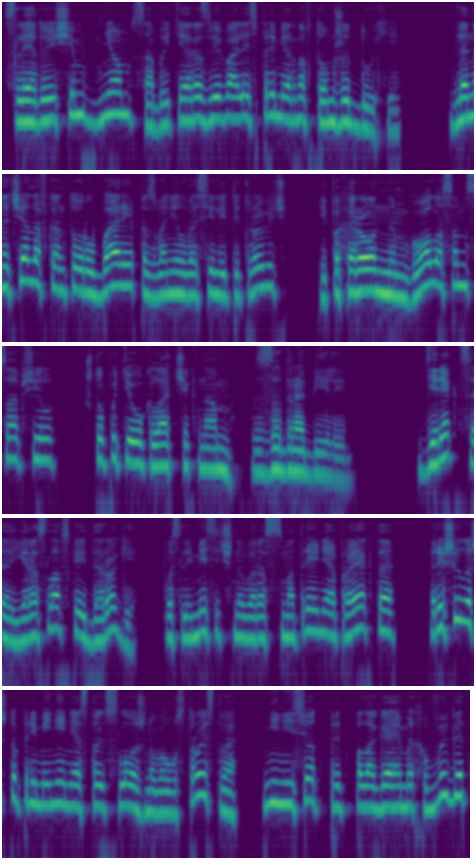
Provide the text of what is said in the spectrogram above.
Следующим днем события развивались примерно в том же духе. Для начала в контору Барри позвонил Василий Петрович и похоронным голосом сообщил, что путеукладчик нам задробили. Дирекция Ярославской дороги после месячного рассмотрения проекта решила, что применение столь сложного устройства не несет предполагаемых выгод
